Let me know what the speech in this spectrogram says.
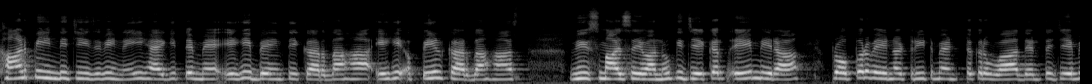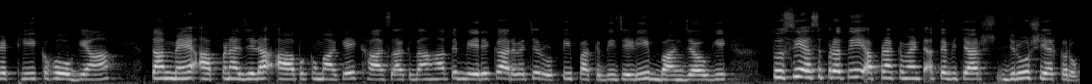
ਖਾਣ ਪੀਣ ਦੀ ਚੀਜ਼ ਵੀ ਨਹੀਂ ਹੈਗੀ ਤੇ ਮੈਂ ਇਹੀ ਬੇਨਤੀ ਕਰਦਾ ਹਾਂ, ਇਹੀ ਅਪੀਲ ਕਰਦਾ ਹਾਂ ਵੀ ਸਮਾਜ ਸੇਵਾ ਨੂੰ ਕਿ ਜੇਕਰ ਇਹ ਮੇਰਾ ਪ੍ਰੋਪਰ ਵੇ ਨਾਲ ਟ੍ਰੀਟਮੈਂਟ ਕਰਵਾ ਦੇਣ ਤੇ ਜੇ ਮੈਂ ਠੀਕ ਹੋ ਗਿਆ, ਤਾਂ ਮੈਂ ਆਪਣਾ ਜਿਹੜਾ ਆਪ ਕਮਾ ਕੇ ਖਾ ਸਕਦਾ ਹਾਂ ਤੇ ਮੇਰੇ ਘਰ ਵਿੱਚ ਰੋਟੀ ਪੱਕਦੀ ਜਿਹੜੀ ਬਣ ਜਾਊਗੀ। ਤੁਸੀਂ ਇਸ ਪ੍ਰਤੀ ਆਪਣਾ ਕਮੈਂਟ ਅਤੇ ਵਿਚਾਰ ਜ਼ਰੂਰ ਸ਼ੇਅਰ ਕਰੋ।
